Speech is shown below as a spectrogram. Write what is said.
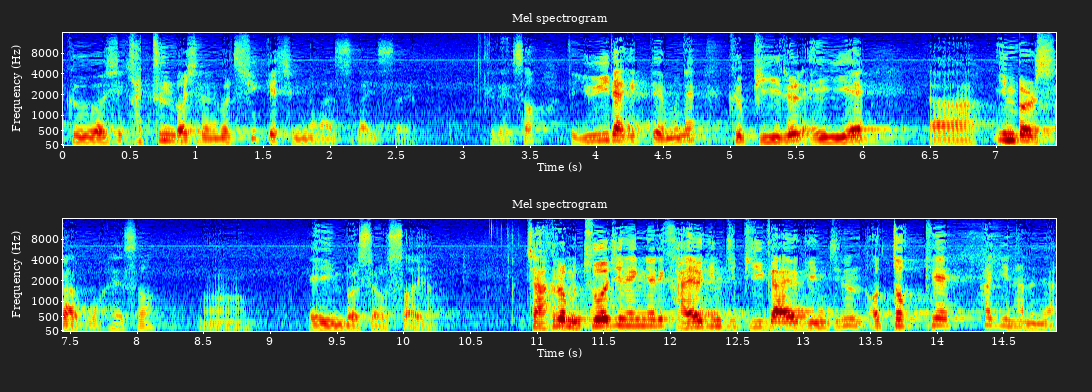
그것이 같은 것이라는 걸 쉽게 증명할 수가 있어요. 그래서 유일하기 때문에 그 B를 A의 아, inverse라고 해서 어, A 인버스라고 써요. 자, 그러면 주어진 행렬이 가역인지 비가역인지는 어떻게 확인하느냐?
